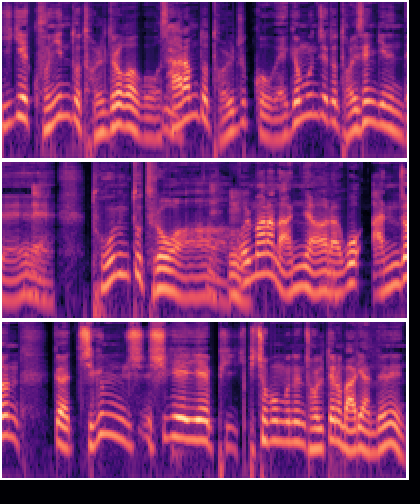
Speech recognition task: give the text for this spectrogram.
이게 군인도 덜 들어가고 사람도 덜 죽고 외교 문제도 덜 생기는데 네. 돈은 또 들어와 네. 음. 얼마나 낫냐라고 안전 그러니까 지금 시- 시계에 비, 비춰보면은 절대로 말이 안 되는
